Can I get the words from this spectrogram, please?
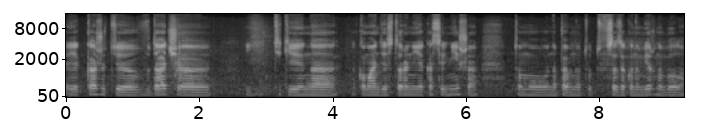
як кажуть, вдача тільки на команді стороні, яка сильніша, тому, напевно, тут все закономірно було.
